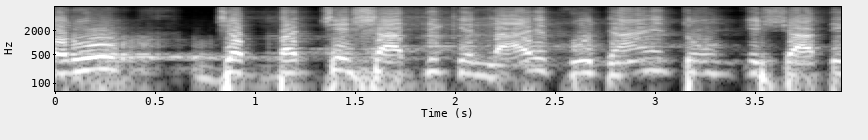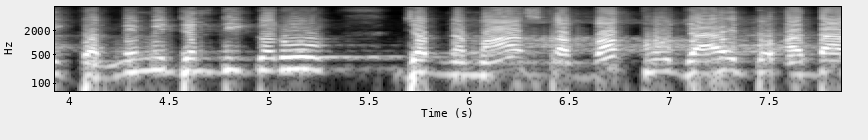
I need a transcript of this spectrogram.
करो। जब बच्चे शादी के लायक हो जाएँ तो उनकी शादी करने में जल्दी करो। जब नमाज़ का वक्त हो जाए तो अदा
